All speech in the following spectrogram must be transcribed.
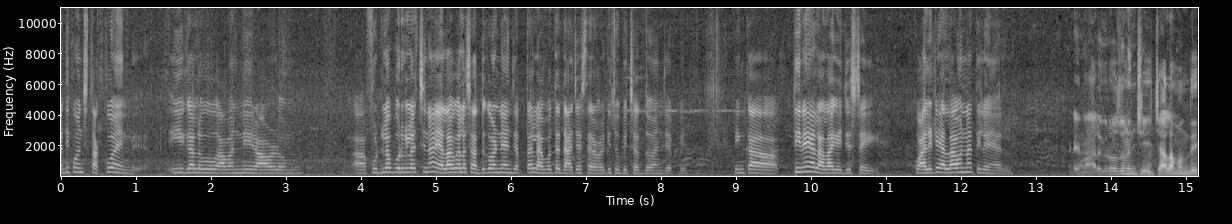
అది కొంచెం తక్కువ అయింది ఈగలు అవన్నీ రావడం ఫుడ్లో పురుగులు వచ్చినా ఎలాగోలా సర్దుకోండి అని చెప్తారు లేకపోతే దాచేస్తారు ఎవరికి చూపించొద్దు అని చెప్పి. ఇంకా తినేయాలి అలాగే అడ్జస్ట్ అయ్యి. క్వాలిటీ ఎలా ఉన్నా తినేయాలి. అంటే నాలుగు రోజుల నుంచి చాలామంది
